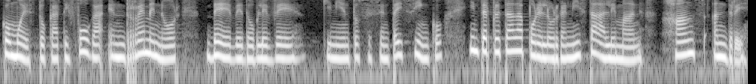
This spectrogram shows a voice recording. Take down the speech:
como es Tocata y Fuga en Re menor BWV 565, interpretada por el organista alemán Hans André.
